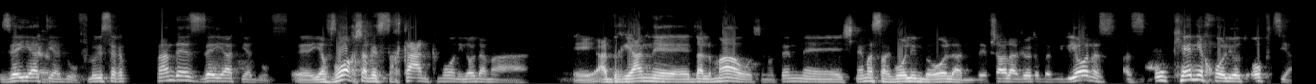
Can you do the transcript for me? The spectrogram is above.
זה יהיה כן. התעדוף. לואיס ארננדס, זה יהיה התעדוף. אה, יבוא עכשיו איזה שחקן כמו, אני לא יודע מה, אה, אדריאן דלמאו, שנותן 12 גולים בהולנד, ואפשר להביא אותו במיליון, אז, אז הוא כן יכול להיות אופציה.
